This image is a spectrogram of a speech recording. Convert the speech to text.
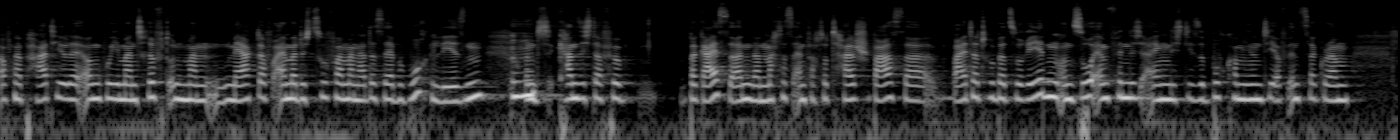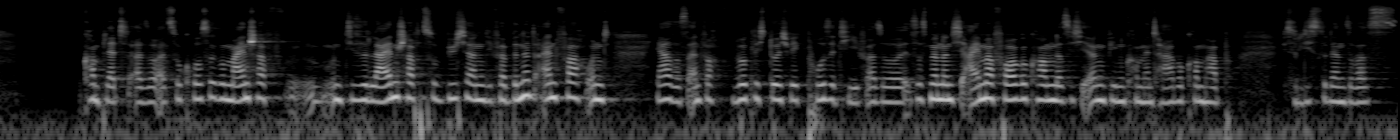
auf einer Party oder irgendwo jemanden trifft und man merkt auf einmal durch Zufall, man hat dasselbe Buch gelesen mhm. und kann sich dafür begeistern, dann macht es einfach total Spaß, da weiter drüber zu reden. Und so empfinde ich eigentlich diese Buch-Community auf Instagram komplett, also als so große Gemeinschaft und diese Leidenschaft zu Büchern, die verbindet einfach und ja, es ist einfach wirklich durchweg positiv. Also es ist mir noch nicht einmal vorgekommen, dass ich irgendwie einen Kommentar bekommen habe, wieso liest du denn sowas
